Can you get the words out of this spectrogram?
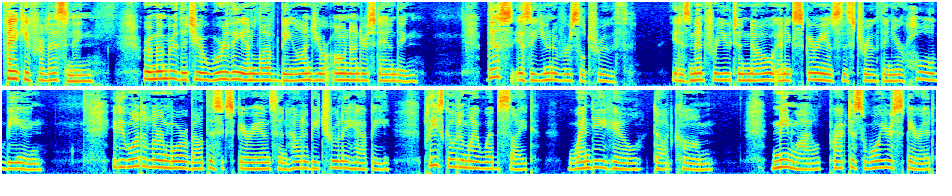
Thank you for listening. Remember that you're worthy and loved beyond your own understanding. This is a universal truth. It is meant for you to know and experience this truth in your whole being. If you want to learn more about this experience and how to be truly happy, please go to my website, wendyhill.com. Meanwhile, practice warrior spirit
